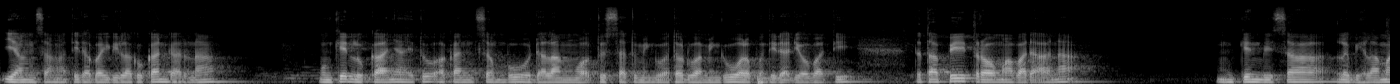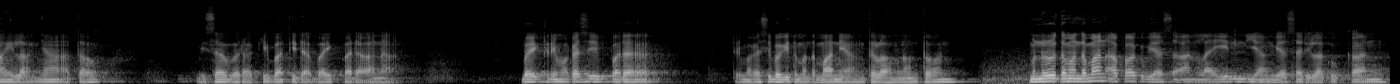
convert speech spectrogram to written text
yang sangat tidak baik dilakukan karena mungkin lukanya itu akan sembuh dalam waktu satu minggu atau dua minggu walaupun tidak diobati. Tetapi trauma pada anak mungkin bisa lebih lama hilangnya atau bisa berakibat tidak baik pada anak. Baik, terima kasih pada terima kasih bagi teman-teman yang telah menonton. Menurut teman-teman, apa kebiasaan lain yang biasa dilakukan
